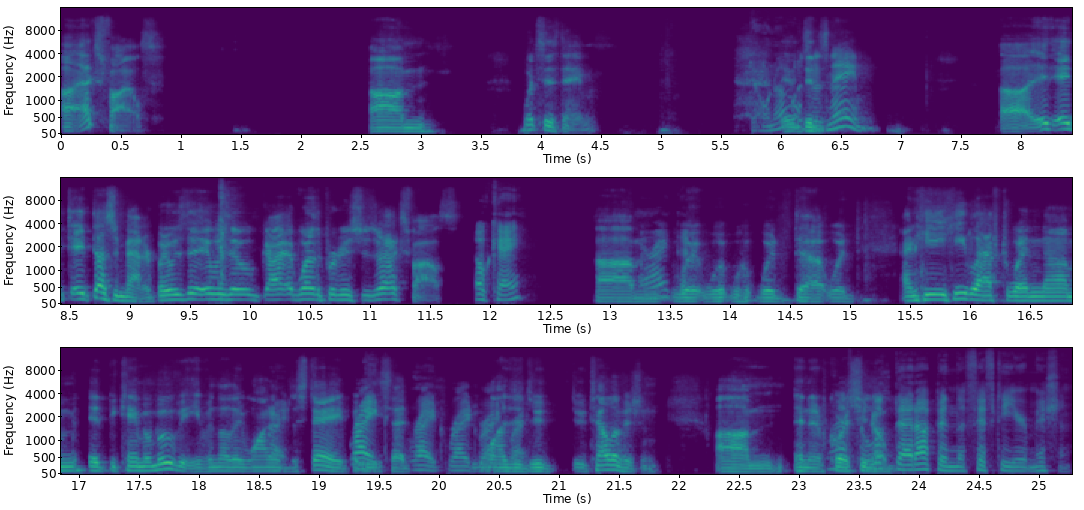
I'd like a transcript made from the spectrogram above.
uh, X Files. Um, what's his name? Don't know. What's did- his name? Uh, it, it it doesn't matter, but it was it was a guy, one of the producers of X Files. Okay. Um, All right, would would would, uh, would and he he left when um it became a movie, even though they wanted him to stay, but Right. he said right. Right. he Right. wanted right. to do do television. Um, and then of have course you know look that up in the 50 year mission.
